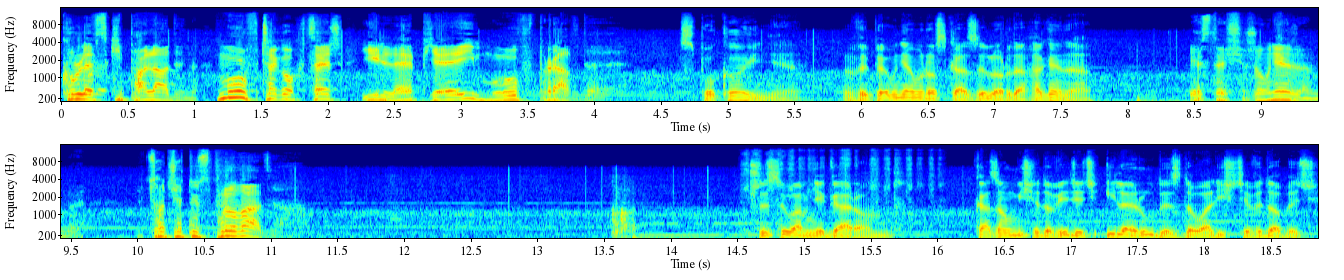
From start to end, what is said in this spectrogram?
królewski paladyn. Mów czego chcesz i lepiej mów prawdę. Spokojnie. Wypełniam rozkazy Lorda Hagena. Jesteś żołnierzem. Co cię tu sprowadza? Przysyła mnie Garond. Kazał mi się dowiedzieć, ile rudy zdołaliście wydobyć.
